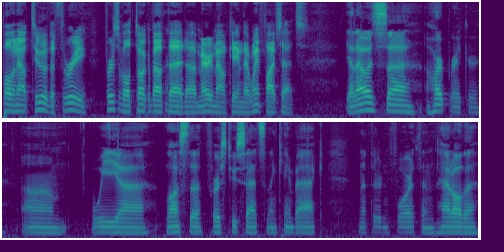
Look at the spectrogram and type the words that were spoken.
pulling out two of the three. First of all, talk about that uh, Marymount game that went five sets. Yeah, that was uh, a heartbreaker. Um, we uh, lost the first two sets and then came back in the third and fourth and had all the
